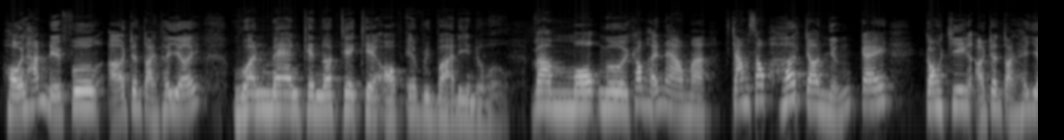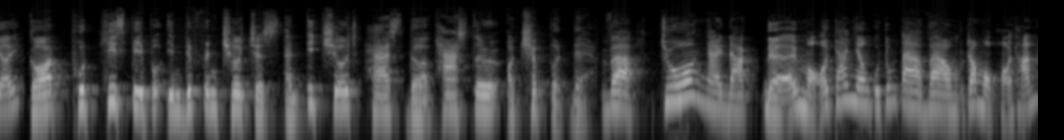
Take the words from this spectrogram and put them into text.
hội thánh địa phương ở trên toàn thế giới. One man cannot take care of everybody in the world. Và một người không thể nào mà chăm sóc hết cho những cái con chiên ở trên toàn thế giới. God put his people in different churches and each church has the pastor or shepherd there. Và Chúa Ngài đặt để mỗi cá nhân của chúng ta vào trong một hội thánh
